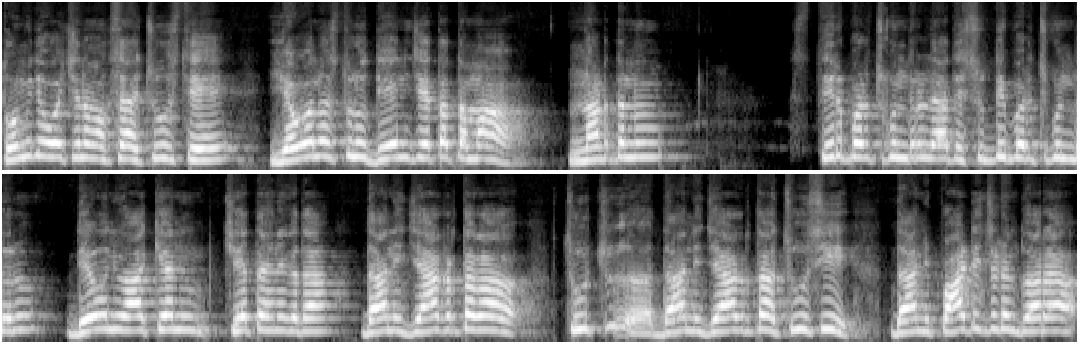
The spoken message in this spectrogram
తొమ్మిది వచ్చిన ఒకసారి చూస్తే యవనస్తులు దేని చేత తమ నడతను స్థిరపరచుకుందరు లేకపోతే శుద్ధిపరచుకుందరు? దేవుని వాక్యాన్ని చేత అయిన కదా? దాన్ని జాగ్రత్తగా చూచు దాన్ని జాగ్రత్తగా చూసి దాన్ని పాటించడం ద్వారా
